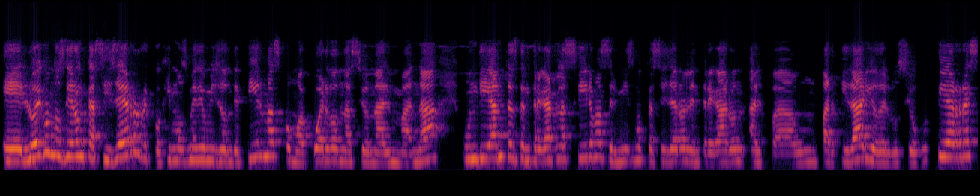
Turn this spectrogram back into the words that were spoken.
Eh, luego nos dieron casillero, recogimos medio millón de firmas como Acuerdo Nacional Maná. Un día antes de entregar las firmas, el mismo casillero le entregaron a un partidario de Lucio Gutiérrez.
